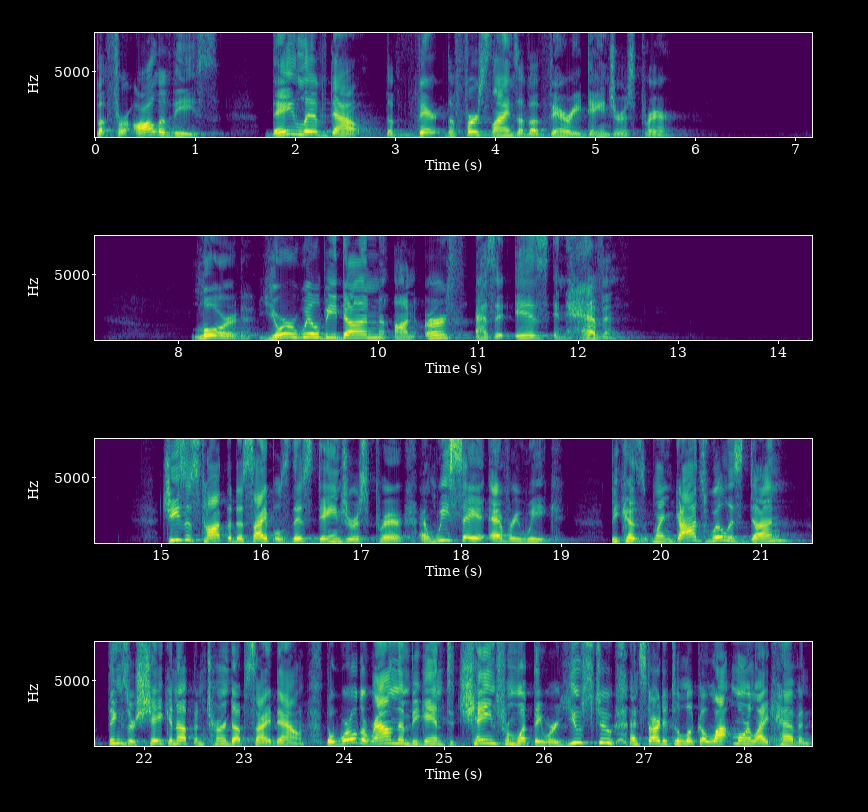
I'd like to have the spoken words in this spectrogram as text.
But for all of these, they lived out the, ver- the first lines of a very dangerous prayer Lord, your will be done on earth as it is in heaven. Jesus taught the disciples this dangerous prayer, and we say it every week because when God's will is done, Things are shaken up and turned upside down. The world around them began to change from what they were used to and started to look a lot more like heaven.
